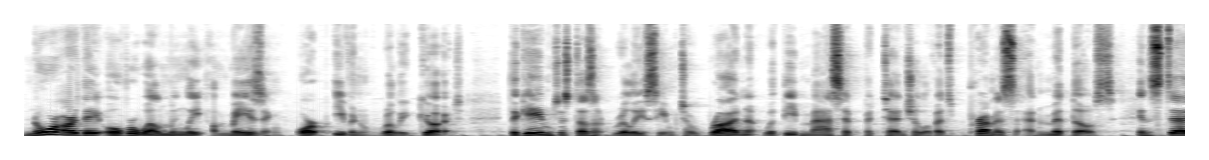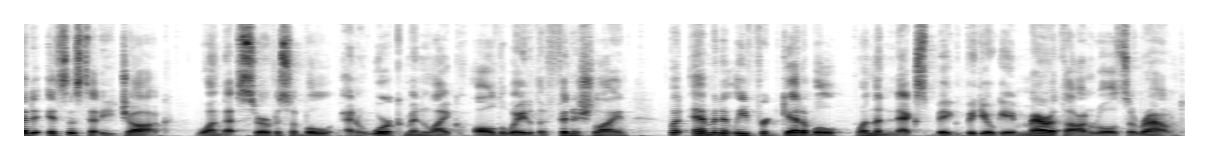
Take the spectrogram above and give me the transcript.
nor are they overwhelmingly amazing, or even really good. The game just doesn't really seem to run with the massive potential of its premise and mythos. Instead, it's a steady jog, one that's serviceable and workmanlike all the way to the finish line, but eminently forgettable when the next big video game marathon rolls around.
